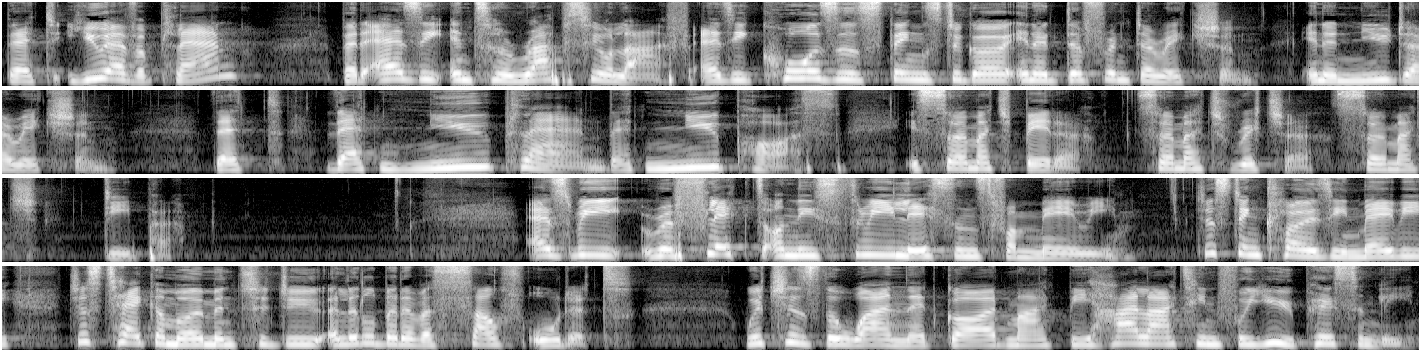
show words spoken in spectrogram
That you have a plan, but as He interrupts your life, as He causes things to go in a different direction, in a new direction, that that new plan, that new path is so much better, so much richer, so much deeper as we reflect on these three lessons from Mary. Just in closing, maybe just take a moment to do a little bit of a self audit. Which is the one that God might be highlighting for you personally?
